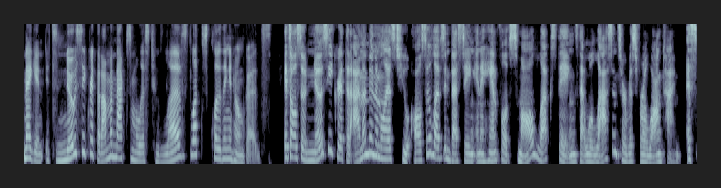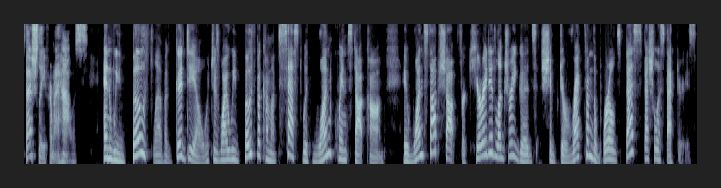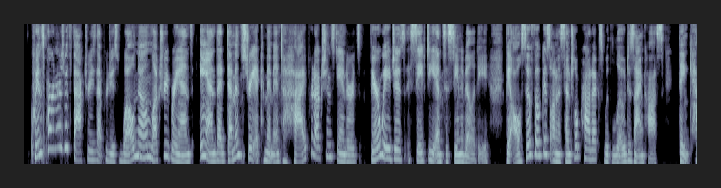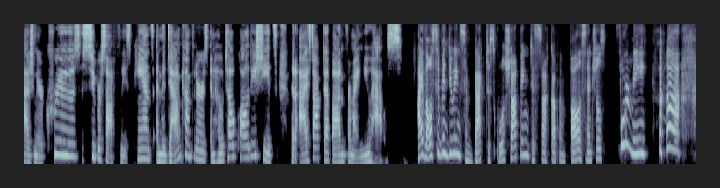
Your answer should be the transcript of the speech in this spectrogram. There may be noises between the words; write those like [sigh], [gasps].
Megan, it's no secret that I'm a maximalist who loves luxe clothing and home goods. It's also no secret that I'm a minimalist who also loves investing in a handful of small luxe things that will last in service for a long time, especially for my house. And we both love a good deal, which is why we both become obsessed with onequince.com, a one stop shop for curated luxury goods shipped direct from the world's best specialist factories. Quince partners with factories that produce well known luxury brands and that demonstrate a commitment to high production standards, fair wages, safety, and sustainability. They also focus on essential products with low design costs. Think cashmere crews, super soft fleece pants, and the down comforters and hotel quality sheets that I stocked up on for my new house. I've also been doing some back to school shopping to stock up on fall essentials for me. [laughs]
